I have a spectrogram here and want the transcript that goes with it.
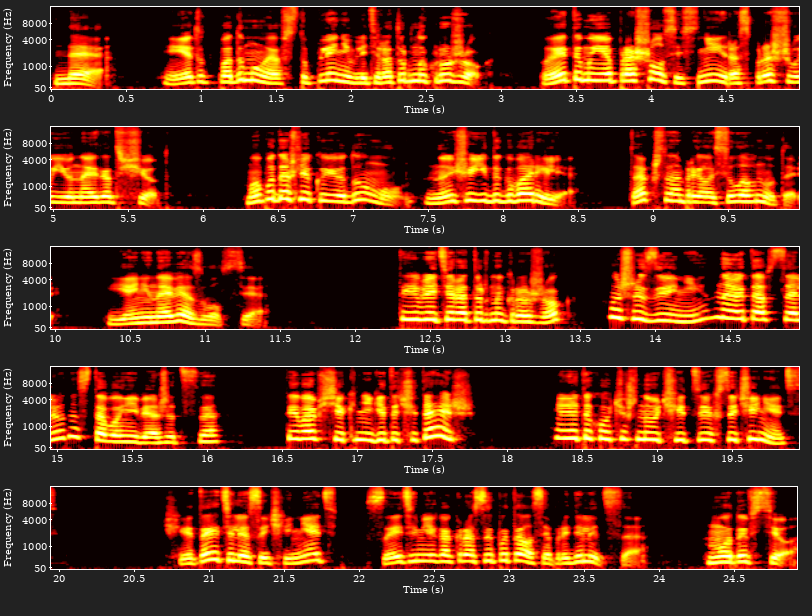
Да, я тут подумал о вступлении в литературный кружок, поэтому я прошелся с ней, расспрашивая ее на этот счет — мы подошли к ее дому, но еще не договорили, так что она пригласила внутрь. Я не навязывался. Ты в литературный кружок? Уж извини, но это абсолютно с тобой не вяжется. Ты вообще книги-то читаешь? Или ты хочешь научиться их сочинять? Читать или сочинять, с этим я как раз и пытался определиться. Вот и все.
